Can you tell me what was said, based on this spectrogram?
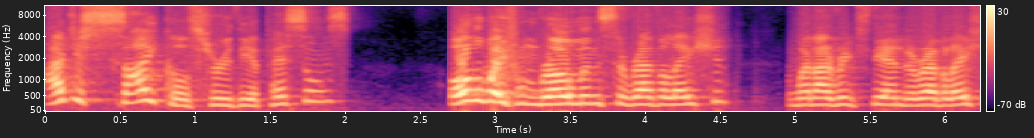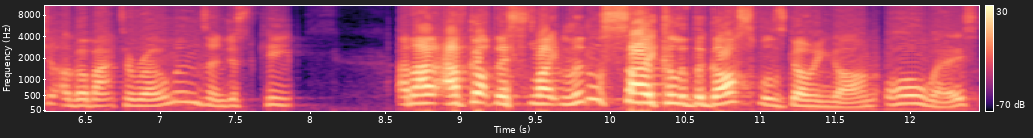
I just cycle through the epistles, all the way from Romans to Revelation. And when I reach the end of Revelation, I'll go back to Romans and just keep. And I, have got this like little cycle of the Gospels going on always.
